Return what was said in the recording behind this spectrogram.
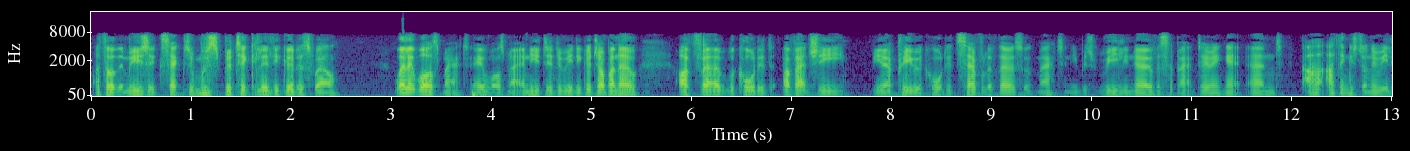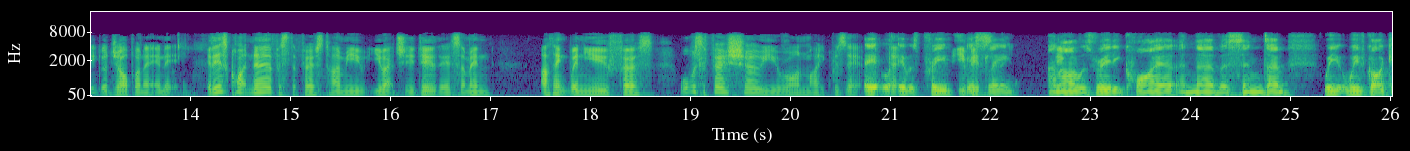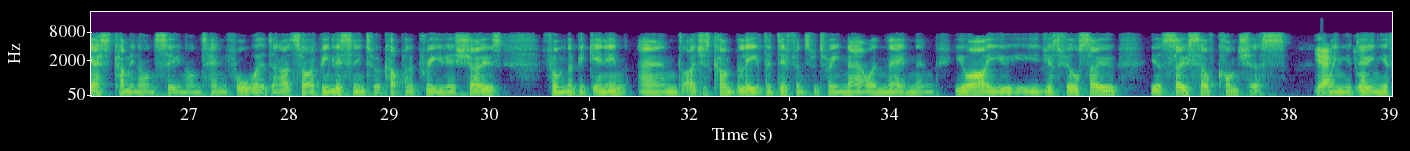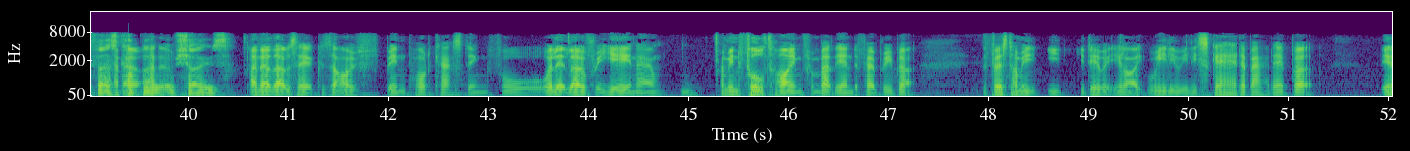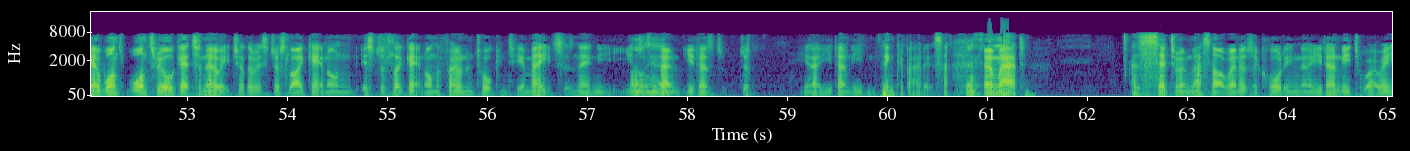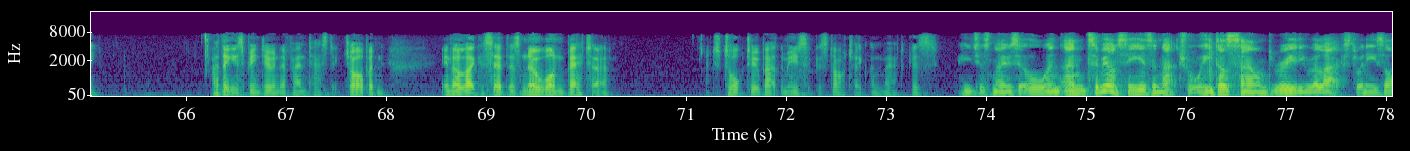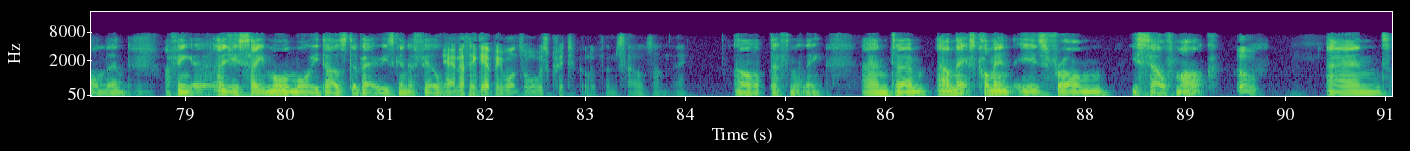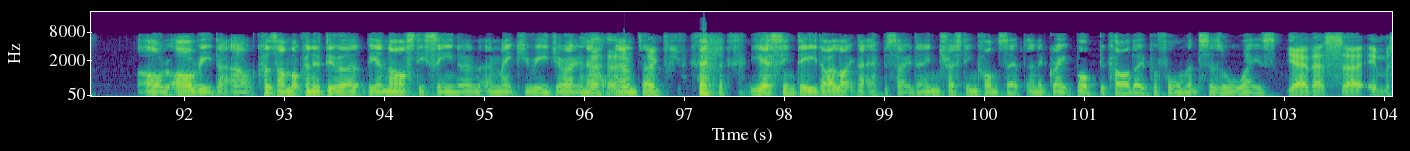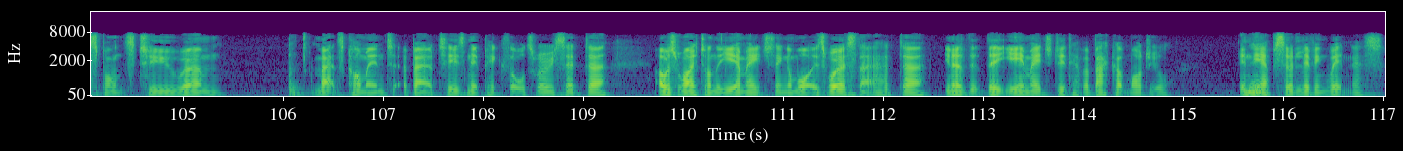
I thought the music section was particularly good as well. Well, it was, Matt. It was, Matt, and you did a really good job. I know I've uh, recorded. I've actually." You know, pre-recorded several of those with Matt, and he was really nervous about doing it. And I, I think he's done a really good job on it. And it, it is quite nervous the first time you, you actually do this. I mean, I think when you first, what was the first show you were on, Mike? Was it? It, it was previously, Previously. And I was really quiet and nervous. And um, we we've got a guest coming on soon on Ten Forward, and I, so I've been listening to a couple of previous shows from the beginning, and I just can't believe the difference between now and then. And you are you you just feel so you're so self conscious Yeah, when you're you are. doing your first know, couple of shows. I know that was it because I've been podcasting for a little over a year now. I mean, full time from about the end of February, but the first time you, you, you do it, you're like really, really scared about it. But you know, once once we all get to know each other, it's just like getting on. It's just like getting on the phone and talking to your mates, isn't it? And you, you Oh, just yeah. don't. You just just you know, you don't even think about it. So, no, Matt. As I said to him last night when I was recording, no, you don't need to worry. I think he's been doing a fantastic job, and you know, like I said, there's no one better to talk to about the music of Star Trek than Matt because He just knows it all, and and to be honest, he is a natural. He does sound really relaxed when he's on, and I think, as you say, more and more he does, the better he's going to feel. yeah, and I think everyone's always critical of themselves, aren't they? Oh, definitely. And um, our next comment is from yourself, Mark, Ooh, and I'll I'll read that out because I'm not going to do a be a nasty scene and, and make you read your own out. And um, yes, indeed, I like that episode. An interesting concept and a great Bob Picardo performance as always. yeah, that's uh, in response to um, Matt's comment about his nitpick thoughts, where he said. Uh, I was right on the EMH thing, and what is worse, that had uh, you know the, the EMH did have a backup module in the episode Living Witness.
